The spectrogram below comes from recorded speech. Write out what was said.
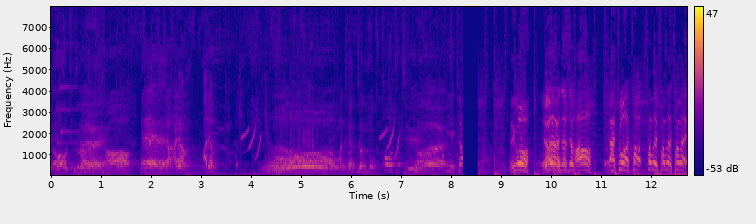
야 제대로 하네. 자 아령 아령. 오 전전국 파워 특집. 커뮤니티 이거 야 끝났어? 아, 야 좋아. 차 차보야 차보야 차보야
